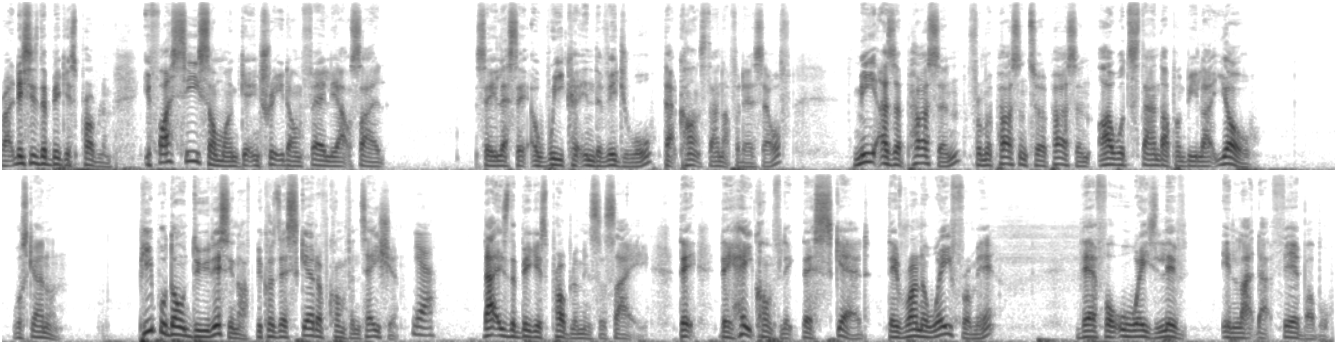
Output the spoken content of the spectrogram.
Right? This is the biggest problem. If I see someone getting treated unfairly outside, say, let's say a weaker individual that can't stand up for themselves, me as a person, from a person to a person, I would stand up and be like, yo, what's going on? People don't do this enough because they're scared of confrontation. Yeah. That is the biggest problem in society. They they hate conflict. They're scared. They run away from it. Therefore, always live in like that fear bubble,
